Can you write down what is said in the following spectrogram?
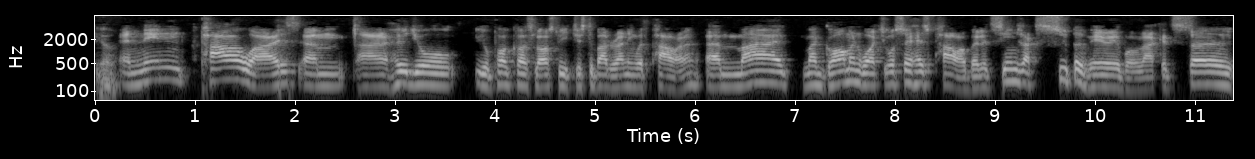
Yeah. And then power wise, um, I heard your your podcast last week just about running with power. Um, my my Garmin watch also has power, but it seems like super variable. Like it's so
